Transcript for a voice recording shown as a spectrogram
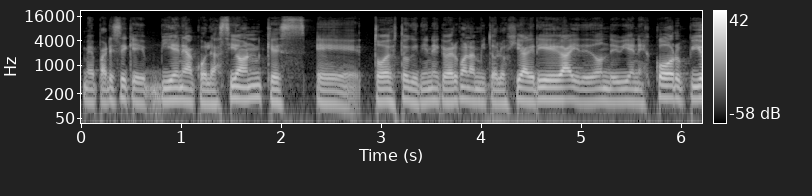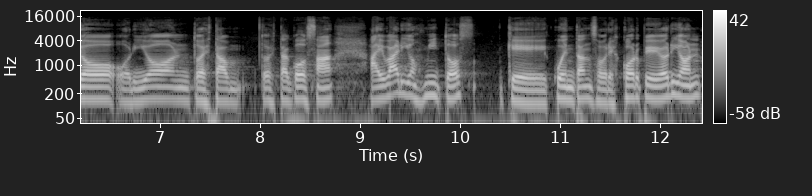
me parece que viene a colación, que es eh, todo esto que tiene que ver con la mitología griega y de dónde viene Escorpio, Orión, toda esta, toda esta cosa. Hay varios mitos que cuentan sobre Escorpio y Orión,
